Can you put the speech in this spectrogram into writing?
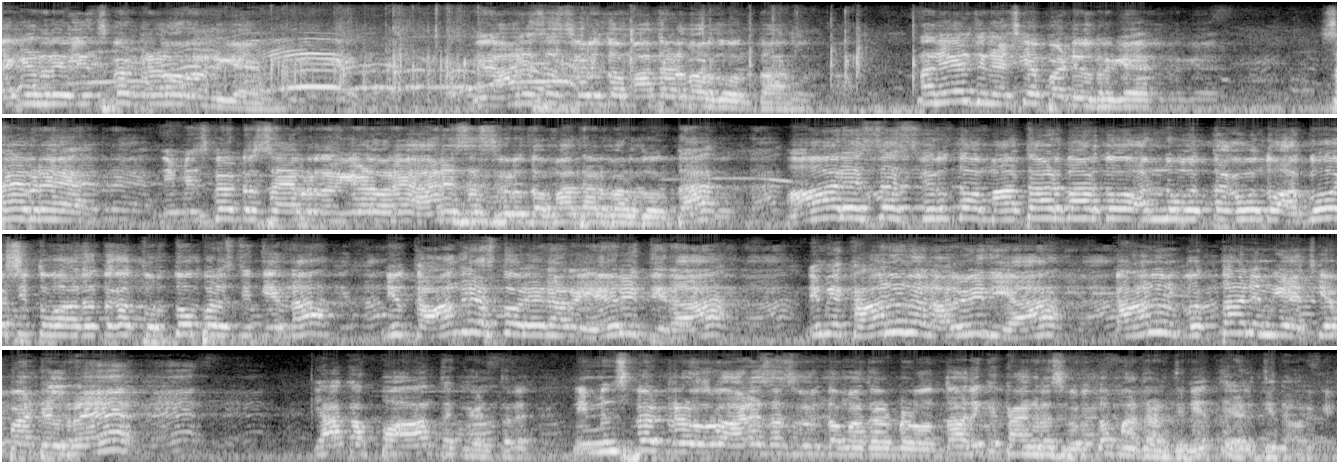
ಯಾಕಂದ್ರೆ ಇನ್ಸ್ಪೆಕ್ಟರ್ ಹೇಳೋರು ನನಗೆ. ನೀನು ಆರ್ ಎಸ್ ಎಸ್ ವಿರುದ್ಧ ಮಾತಾಡಬಾರ್ದು ಅಂತ. ನಾನು ಹೇಳ್ತೀನಿ ಎಚ್ ಕೆ ಪಾಟೀಲ್ರಿಗೆ. ಸಾಹೇಬ್ರೆ, ನಿಮ್ ಇನ್ಸ್ಪೆಕ್ಟರ್ ಸಾಹೇಬ್ರು ನನಗೆ ಹೇಳೋರೆ ಆರ್ ಎಸ್ ಎಸ್ ವಿರುದ್ಧ ಮಾತಾಡಬಾರ್ದು ಅಂತ. ಆರ್ ಎಸ್ ಎಸ್ ವಿರುದ್ಧ ಮಾತಾಡಬಾರ್ದು ಅನ್ನುವಂತಹ ಒಂದು ಅಘೋಷಿತವಾದಂತಹ ತುರ್ತು ಪರಿಸ್ಥಿತಿಯನ್ನ ನೀವು ಕಾಂಗ್ರೆಸ್ನವ್ರು ಏನಾದ್ರು ಹೇರಿದ್ದೀರಾ ನಿಮ್ಗೆ ಕಾನೂನನ್ನು ಅರಿವಿದ್ಯಾ? ಕಾನೂನು ಗೊತ್ತಾ ನಿಮ್ಗೆ ಎಚ್ ಕೆ ಪಾಟೀಲ್ರೆ? ಯಾಕಪ್ಪ ಅಂತ ಕೇಳ್ತಾರೆ. ನಿಮ್ ಇನ್ಸ್ಪೆಕ್ಟರ್ ಹೇಳಿದ್ರು ಆರ್ ಎಸ್ ಎಸ್ ವಿರುದ್ಧ ಮಾತಾಡಬೇಡ ಅಂತ, ಅದಕ್ಕೆ ಕಾಂಗ್ರೆಸ್ ವಿರುದ್ಧ ಮಾತಾಡ್ತೀನಿ ಅಂತ ಹೇಳ್ತೀನಿ ಅವ್ರಿಗೆ.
